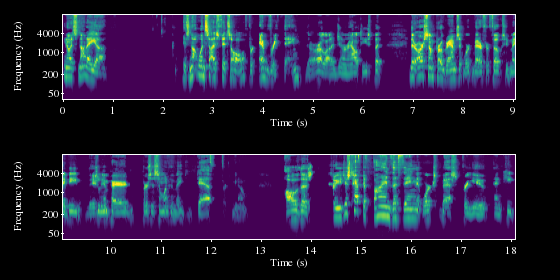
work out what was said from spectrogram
you know it's not a uh, it's not one size fits all for everything. There are a lot of generalities but there are some programs that work better for folks who may be visually impaired versus someone who may be deaf, you know, all of those. So you just have to find the thing that works best for you and keep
